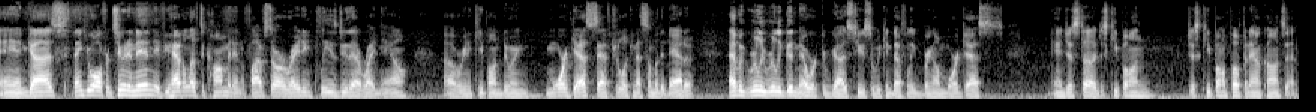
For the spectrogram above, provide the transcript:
And guys, thank you all for tuning in. If you haven't left a comment and a five star rating, please do that right now. Uh, we're going to keep on doing more guests after looking at some of the data. I have a really, really good network of guys too, so we can definitely bring on more guests and just uh, just keep on just keep on pumping out content.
